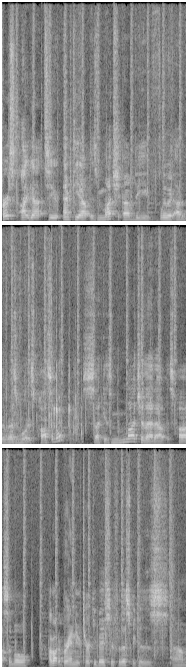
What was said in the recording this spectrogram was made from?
First, I got to empty out as much of the fluid out of the reservoir as possible. Suck as much of that out as possible. I bought a brand new turkey baster for this because, um,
